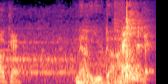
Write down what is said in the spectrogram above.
Okay. Now you die.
